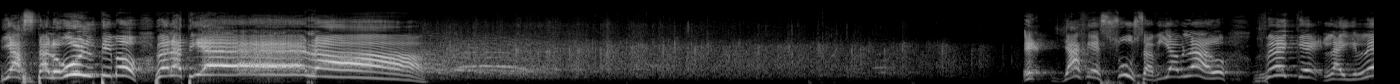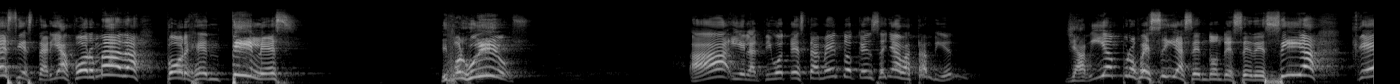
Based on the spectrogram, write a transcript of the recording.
y hasta lo último de la tierra. Eh, ya Jesús había hablado de que la iglesia estaría formada por gentiles y por judíos. Ah, y el Antiguo Testamento que enseñaba también. Ya habían profecías en donde se decía que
